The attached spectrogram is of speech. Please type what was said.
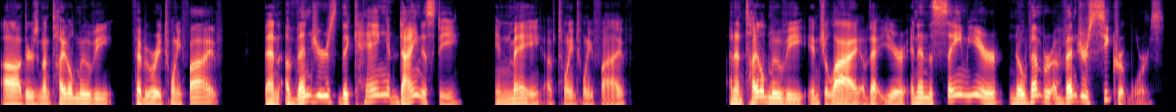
Uh, there's an untitled movie, February 25. Then Avengers: The Kang Dynasty in May of 2025. An untitled movie in July of that year, and in the same year, November, Avengers: Secret Wars.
